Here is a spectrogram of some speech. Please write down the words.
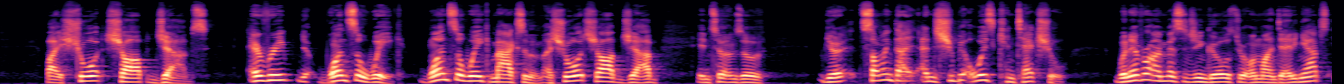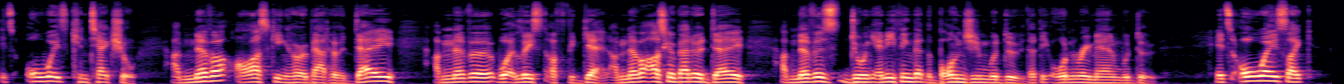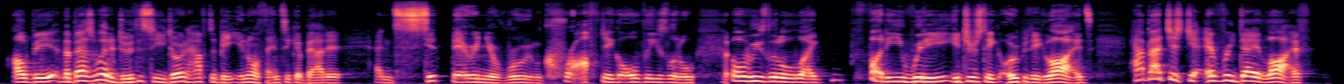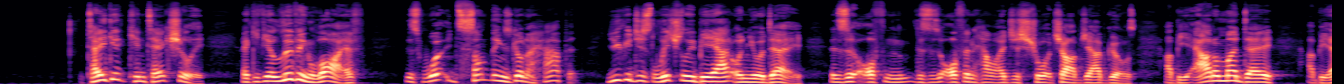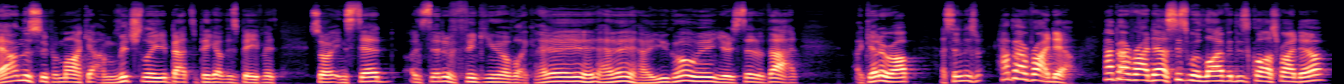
By short, sharp jabs. Every once a week, once a week maximum, a short, sharp jab in terms of you know something that and should be always contextual. Whenever I'm messaging girls through online dating apps, it's always contextual. I'm never asking her about her day. I'm never, well, at least off the get, I'm never asking about her day. I'm never doing anything that the Bonjin would do, that the ordinary man would do. It's always like, I'll be the best way to do this so you don't have to be inauthentic about it and sit there in your room crafting all these little all these little like funny, witty, interesting opening lines. How about just your everyday life? Take it contextually. Like if you're living life, this something's going to happen. You could just literally be out on your day. This is often this is often how I just short sharp jab girls. I'll be out on my day. I'll be out in the supermarket. I'm literally about to pick up this beef meat. So instead, instead of thinking of like, hey, hey, how you going? You're instead of that, I get her up. I send this. How about right now? How about right now? Since we're live in this class right now,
